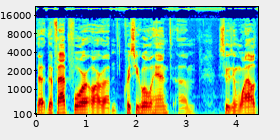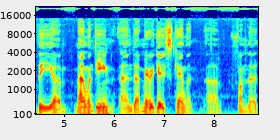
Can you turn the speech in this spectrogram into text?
The the Fab Four are um, Chrissy Houlihan, um, Susan Wild, the um, Madeleine Dean, and uh, Mary Gay Scanlon uh, from the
